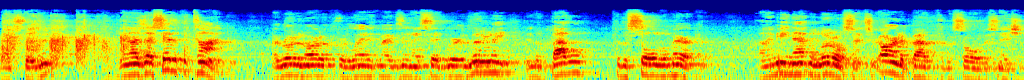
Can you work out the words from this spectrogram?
that statement. And as I said at the time, I wrote an article for Atlantic Magazine. I said, we're literally in the battle for the soul of America. And I mean that in a literal sense. We are in a battle for the soul of this nation.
